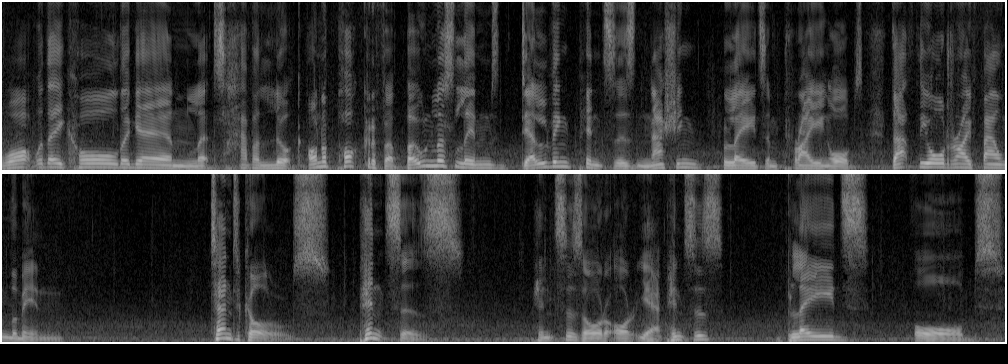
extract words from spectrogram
What were they called again? Let's have a look. On Apocrypha, boneless limbs, delving pincers, gnashing blades, and prying orbs. That's the order I found them in. Tentacles. Pincers. Pincers or, or yeah, pincers, blades, orbs.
